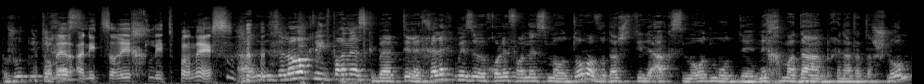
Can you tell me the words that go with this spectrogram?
פשוט מתייחס... אתה אומר, אני צריך להתפרנס. זה לא רק להתפרנס, תראה, חלק מזה הוא יכול לפרנס מאוד טוב, עבודה שלי לאקס מאוד מאוד אה, נחמדה מבחינת התשלום.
